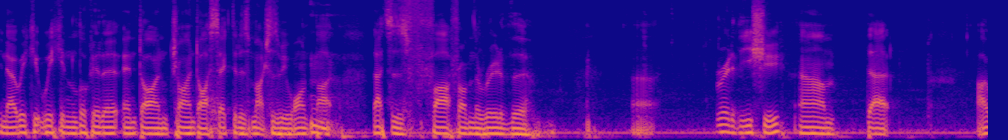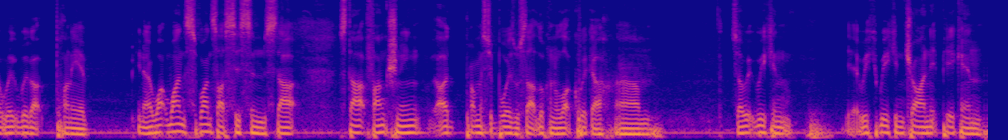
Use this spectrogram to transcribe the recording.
you know we can we can look at it and die and try and dissect it as much as we want, but that's as far from the root of the uh, root of the issue um, that uh, we we got plenty of you know on- once once our systems start start functioning, I promise you boys will start looking a lot quicker. Um, so we, we can, yeah, we we can try and nitpick and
